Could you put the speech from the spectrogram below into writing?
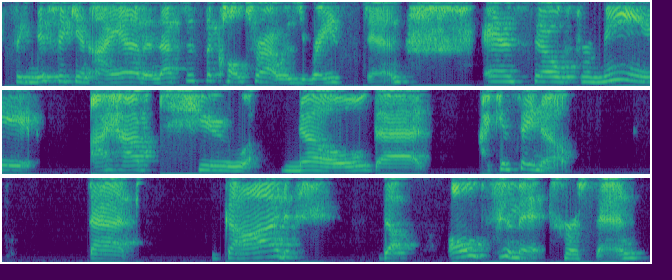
significant i am. And that's just the culture i was raised in. And so for me i have to know that i can say no. That God the ultimate person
